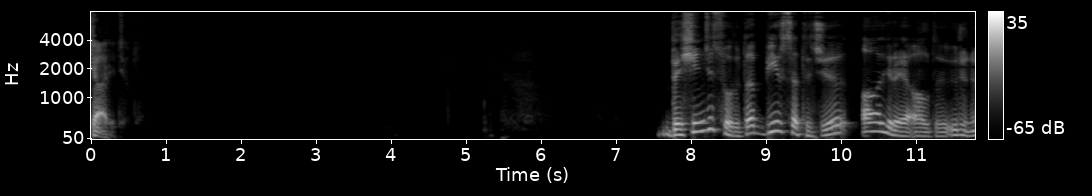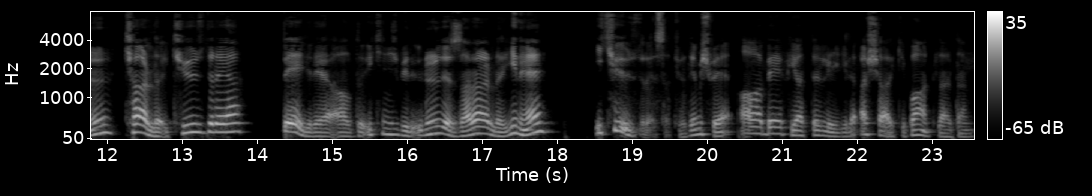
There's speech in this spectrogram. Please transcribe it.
kar ediyordu. Beşinci soruda bir satıcı A liraya aldığı ürünü karlı 200 liraya, B liraya aldığı ikinci bir ürünü de zararlı yine 200 liraya satıyor demiş ve A, B fiyatları ile ilgili aşağıdaki bantlardan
